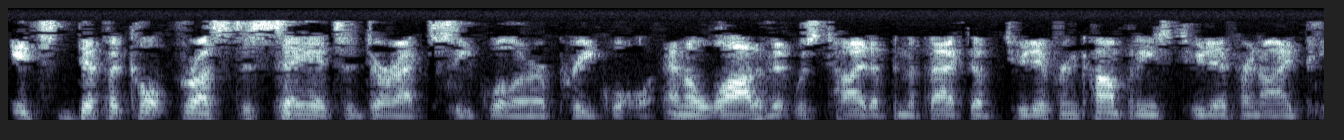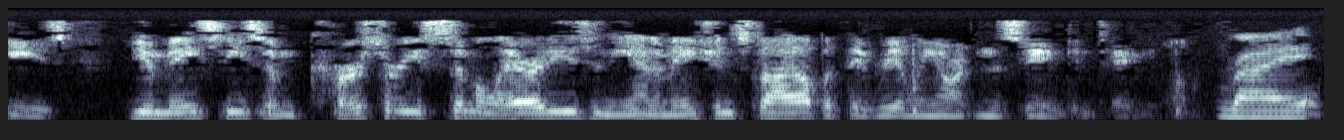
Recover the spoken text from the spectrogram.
it's difficult for us to say it's a direct sequel or a prequel, and a lot of it was tied up in the fact of two different companies, two different IPs. You may see some cursory similarities in the animation style, but they really aren't in the same continuum. Right.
